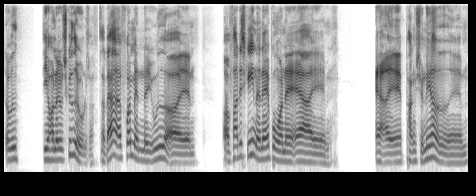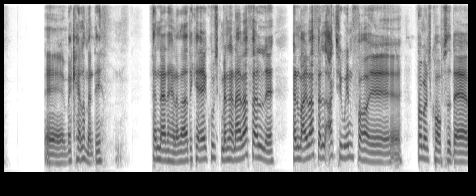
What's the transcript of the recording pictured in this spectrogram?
derude. De holder jo skydeøvelser. Så der er frømændene jo ude, og, øh, og faktisk en af naboerne er, øh, er øh, pensioneret... Øh, øh, hvad kalder man det? Fanden er det, han har været? Det kan jeg ikke huske, men han er i hvert fald... Øh, han var i hvert fald aktiv inden for øh, frømandskorpset, da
